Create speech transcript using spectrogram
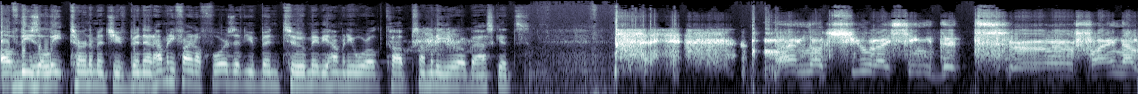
of these elite tournaments you've been at. How many Final Fours have you been to? Maybe how many World Cups? How many Euro baskets? I'm not sure. I think that uh, final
